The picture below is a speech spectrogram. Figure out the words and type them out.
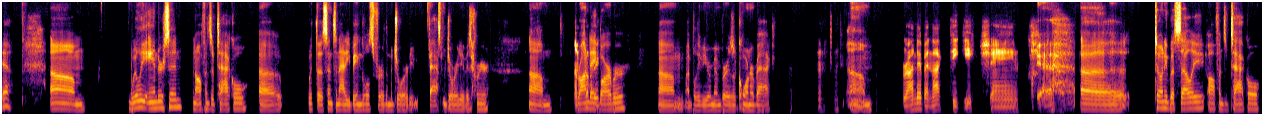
Yeah. Um, Willie Anderson, an offensive tackle, uh, with the Cincinnati Bengals for the majority, vast majority of his career. Um, I'm Rondé sorry. Barber, um, I believe you remember as a cornerback. Mhm. Um, Rondé, but not Tiki. Shame. yeah. Uh, Tony Boselli, offensive tackle,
